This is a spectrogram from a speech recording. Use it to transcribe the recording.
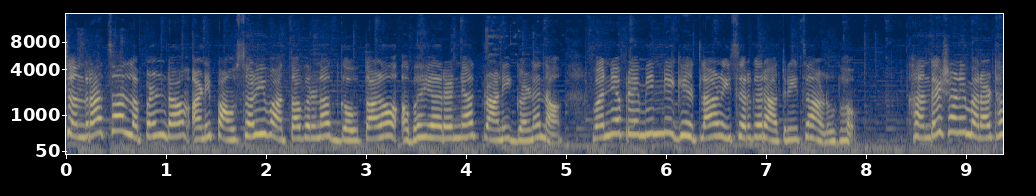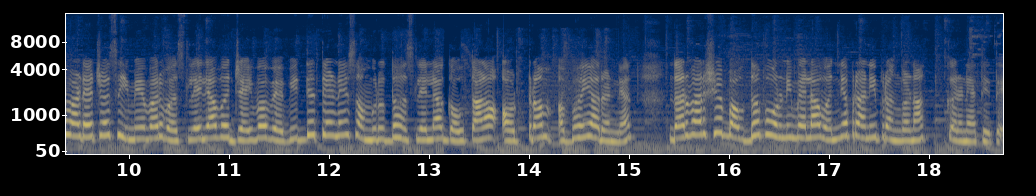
चंद्राचा लपंडाव आणि पावसाळी वातावरणात गवताळ अभयारण्यात प्राणी गणना वन्यप्रेमींनी घेतला निसर्ग रात्रीचा अनुभव. खानदेश आणि मराठवाड्याच्या सीमेवर वसलेल्या व जैववैविध्यतेने समृद्ध असलेल्या गवताळा ऑट्रम अभयारण्यात दरवर्षी बौद्ध पौर्णिमेला वन्य प्राणी प्रंगणा करण्यात येते.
